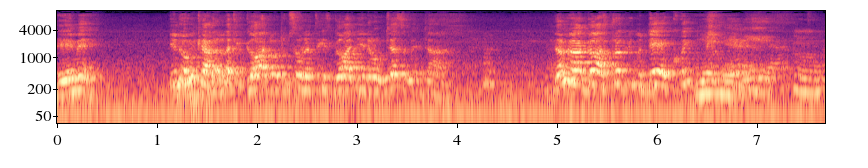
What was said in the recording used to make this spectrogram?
is? Amen. You know, we kind of lucky God don't do some of the things God did Old Testament time. Remember how God struck people dead quick? Yes. Hmm.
